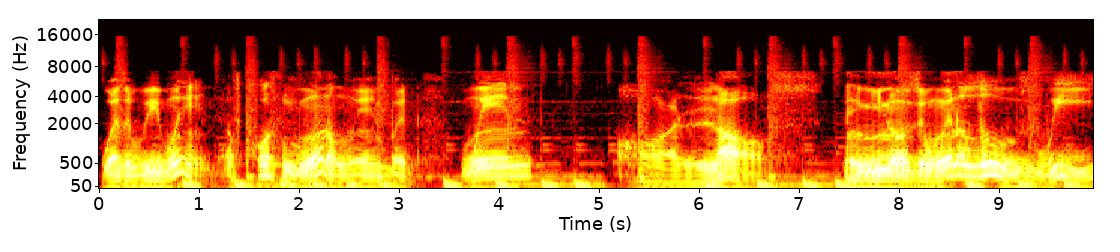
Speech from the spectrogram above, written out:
whether we win. Of course we want to win, but win or loss. And you know, to win or lose, we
